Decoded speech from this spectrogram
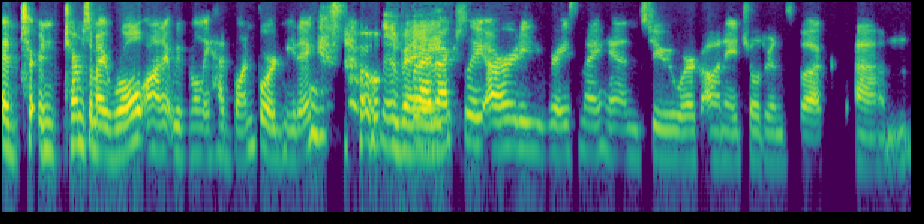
in, ter- in, terms of my role on it, we've only had one board meeting. So, right. but I've actually already raised my hand to work on a children's book um,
